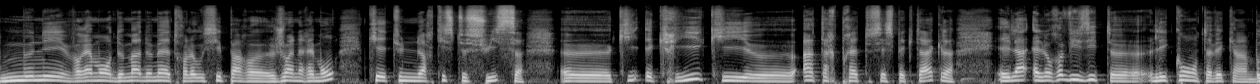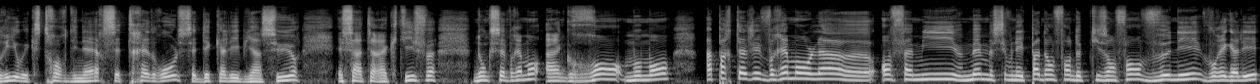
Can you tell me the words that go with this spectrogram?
mené vraiment de main de maître là aussi par Joanne Raymond, qui est une artiste suisse qui écrit, qui interprète prête ses spectacles. Et là, elle revisite euh, les contes avec un brio extraordinaire. C'est très drôle, c'est décalé bien sûr, et c'est interactif. Donc c'est vraiment un grand moment à partager vraiment là euh, en famille, même si vous n'avez pas d'enfants, de petits-enfants, venez vous régaler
